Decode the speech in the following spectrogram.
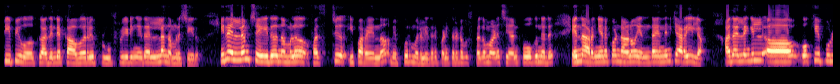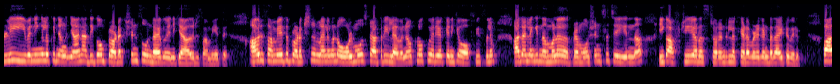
ടി പി വർക്ക് അതിന്റെ കവർ പ്രൂഫ് റീഡിങ് ഇതെല്ലാം നമ്മൾ ചെയ്തു. ഇതെല്ലാം ചെയ്ത് നമ്മൾ ഫസ്റ്റ് ഈ പറയുന്ന വെപ്പൂർ മുരളീധര പണിക്കരുടെ പുസ്തകമാണ് ചെയ്യാൻ പോകുന്നത് എന്ന് അറിഞ്ഞതിനെ കൊണ്ടാണോ എന്താ എന്ന് എനിക്ക് അറിയില്ല അതല്ലെങ്കിൽ ഓക്കെ പുള്ളി ഈവനിങ്ങിലൊക്കെ ഞാൻ അധികം പ്രൊഡക്ഷൻസ് ഉണ്ടായിരുന്നു എനിക്ക് ആ ഒരു സമയത്ത്. ആ ഒരു സമയത്ത് പ്രൊഡക്ഷൻ ഉള്ളതിനെ കൊണ്ട് ഓൾമോസ്റ്റ് രാത്രി ലെവൻ ഓ ക്ലോക്ക് വരെയൊക്കെ എനിക്ക് ഓഫീസിലും അതല്ലെങ്കിൽ നമ്മൾ പ്രൊമോഷൻസ് ചെയ്യുന്ന ഈ കഫ്റ്റീരിയ റെസ്റ്റോറന്റിലൊക്കെ ഇടപഴകേണ്ടതായിട്ട് വരും. അപ്പോൾ ആ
